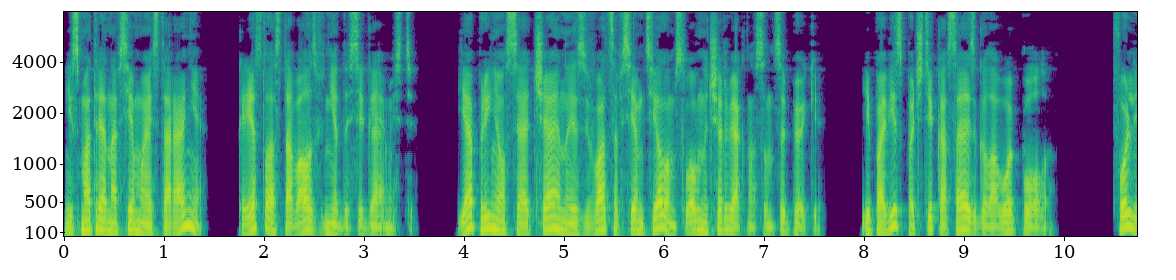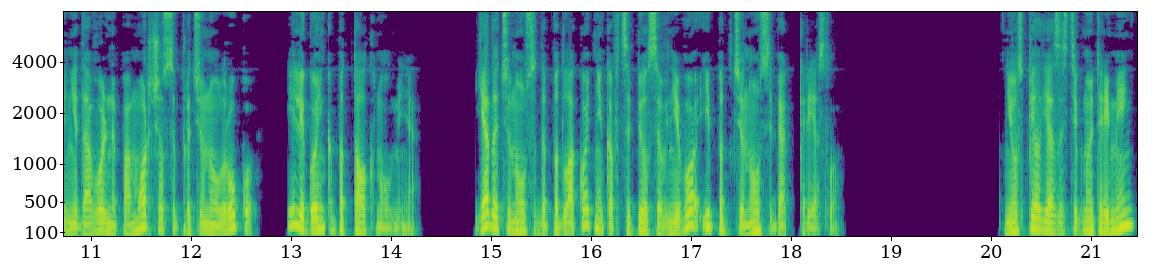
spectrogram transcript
Несмотря на все мои старания, кресло оставалось вне досягаемости. Я принялся отчаянно извиваться всем телом, словно червяк на солнцепеке, и повис, почти касаясь головой пола. Фолли недовольно поморщился, протянул руку и легонько подтолкнул меня. Я дотянулся до подлокотника, вцепился в него и подтянул себя к креслу. Не успел я застегнуть ремень,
